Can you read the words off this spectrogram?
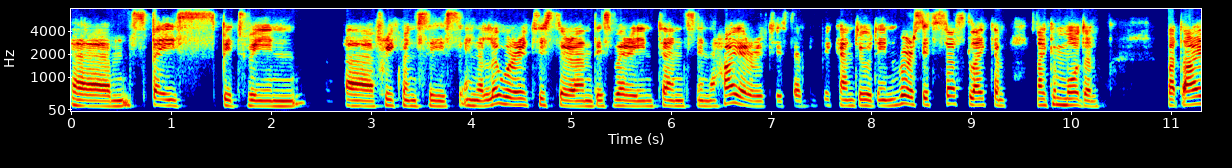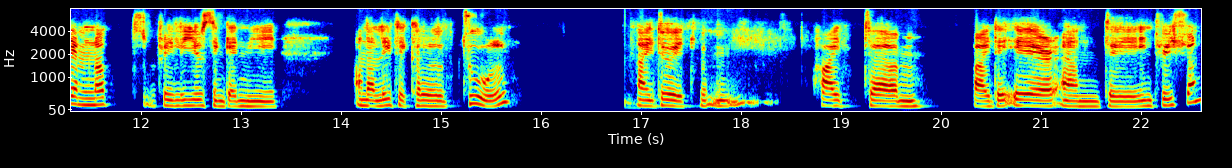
um, space between uh, frequencies in a lower register and is very intense in a higher register. We can do the inverse. It's just like a like a model, but I am not really using any analytical tool. I do it mm, quite. Um, by the ear and the intuition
